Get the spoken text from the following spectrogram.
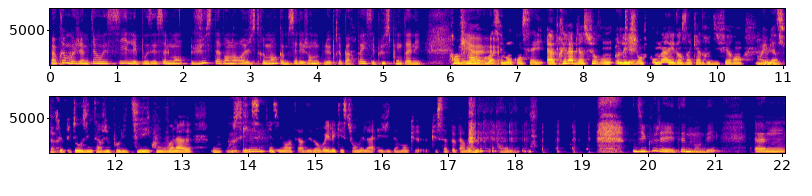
Après, moi, j'aime bien aussi les poser seulement juste avant l'enregistrement, comme ça les gens ne le préparent pas et c'est plus spontané. Franchement, moi, euh, c'est mon conseil. Après, là, bien sûr, l'échange qu'on a est dans un cadre différent. Oui, bien sûr. C'est plutôt aux interviews politiques ou voilà, euh, où, c'est quasiment interdit d'envoyer les questions, mais là, évidemment que, que ça peut permettre de préparer. du coup, j'ai été demandé. Euh,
